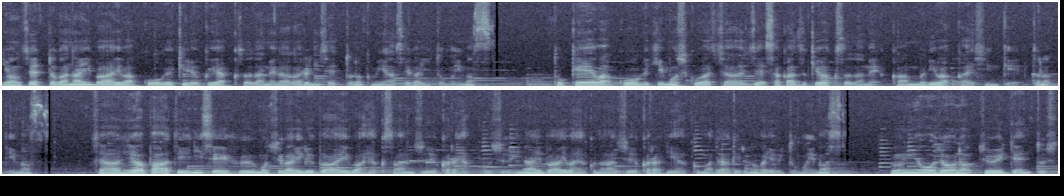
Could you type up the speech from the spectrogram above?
4セットがない場合は攻撃力や草ダメが上がる2セットの組み合わせがいいと思います。時計は攻撃もしくはチャージで、杯は草ダメ、冠は会心系となっています。チャージはパーティーに西風持ちがいる場合は130から150、いない場合は170から200まで上げるのが良いと思います。運用上の注意点とし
